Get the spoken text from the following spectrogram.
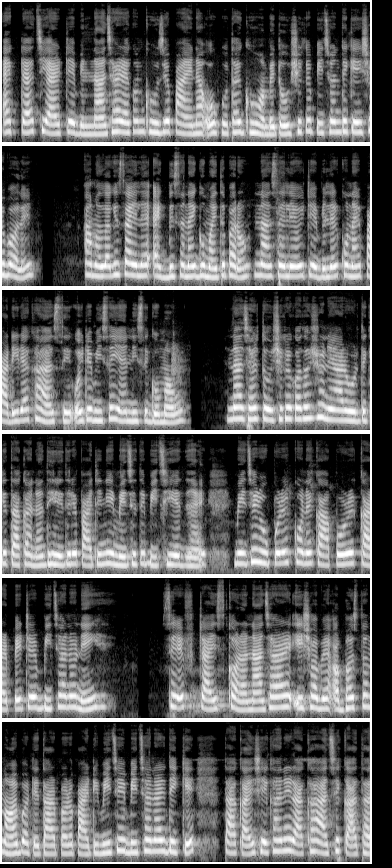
একটা চেয়ার টেবিল না নাঝার এখন খুঁজে পায় না ও কোথায় ঘুমাবে। তৌশিকের পিছন থেকে এসে বলে, আমার লাগে চাইলে এক বিছানায় ঘুমাইতে পারো। না চাইলে ওই টেবিলের কোনায় পাড়ি রাখা আছে। ওইটা বিছাইয়া নিচে ঘুমাও। নাঝার তৌশিকের কথা শুনে আর ওর দিকে তাকায় না। ধীরে ধীরে পাটি নিয়ে মেঝেতে বিছিয়ে দেয়। মেঝের উপরের কোণে কাপড়ের কার্পেটের বিছানো নেই। সেফ টাইস করা। নাঝার এসবে অভ্যস্ত নয় বটে। তারপরও পাটি বিছিয়ে বিছানার দিকে তাকায়। সেখানে রাখা আছে কাঁথা।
